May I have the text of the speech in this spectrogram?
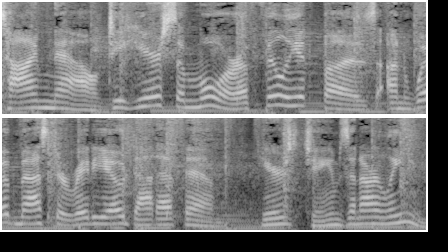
Time now to hear some more affiliate buzz on webmasterradio.fm. Here's James and Arlene.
